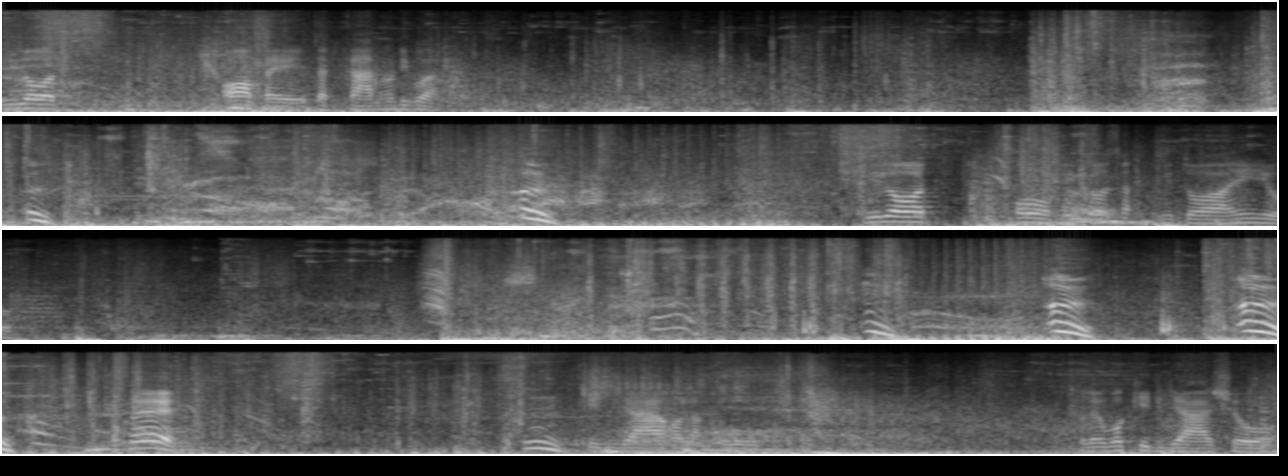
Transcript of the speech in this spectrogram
reload อ้อมไปจัดการเขาดีกว่าออ reload โอ้มีตัวมีตัวนี่อยู่อืออื้ออื้อโอเคอืมกินยาก่อนละกู เขาเรียกว่ากินยาโชว์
